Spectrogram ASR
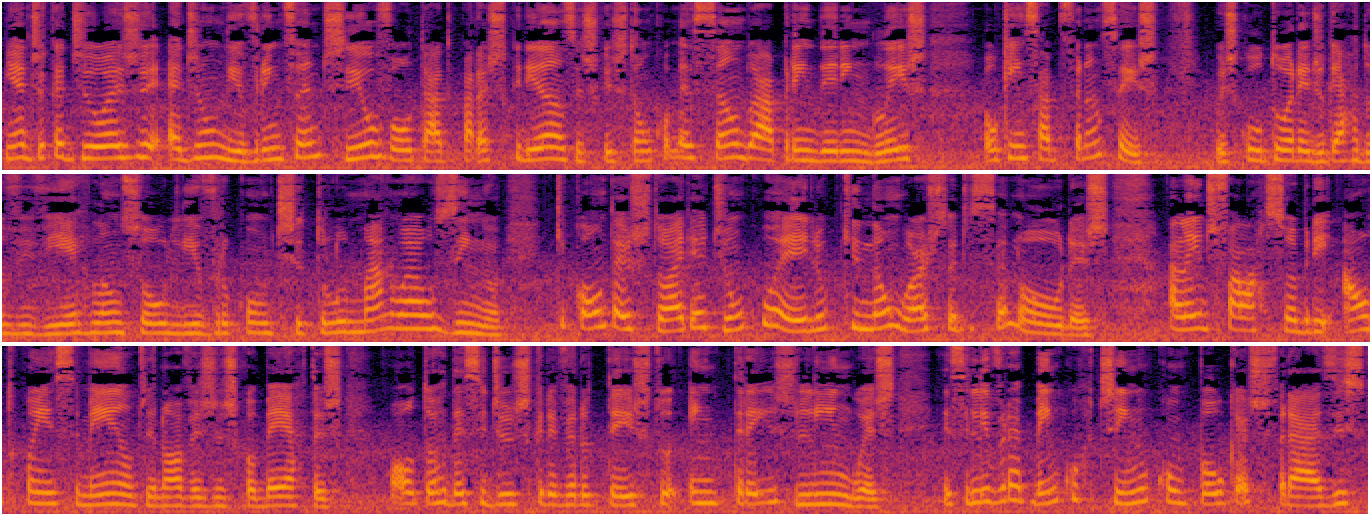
Minha dica de hoje é de um livro infantil voltado para as crianças que estão começando a aprender inglês ou quem sabe francês. O escultor Edgardo Vivier lançou o livro com o título Manuelzinho, que conta a história de um coelho que não gosta de cenouras. Além de falar sobre autoconhecimento e novas descobertas, o autor decidiu escrever o texto em três línguas. Esse livro é bem curtinho, com poucas frases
